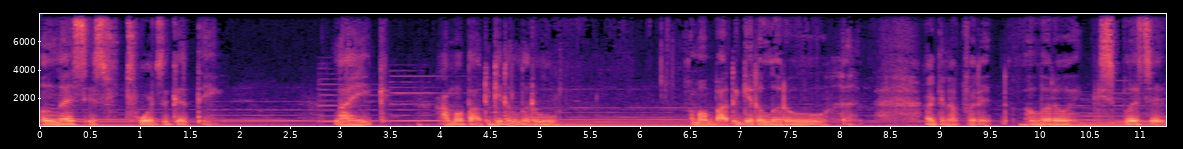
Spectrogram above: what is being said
Unless it's towards a good thing. Like i'm about to get a little i'm about to get a little how can i put it? A little explicit?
